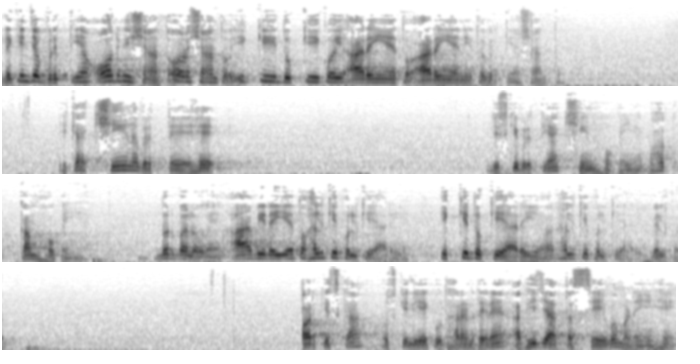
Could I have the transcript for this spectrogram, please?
लेकिन जब वृत्तियाँ और भी शांत, और शांत हो, इक्की दुक्की कोई आ रही है तो आ रही है, नहीं तो वृत्तियाँ शांत है। ये क्या क्षीण वृत्ते है। जिसकी वृत्तियाँ क्षीण हो गई हैं, बहुत कम हो गई हैं, दुर्बल हो गए हैं। आ भी रही है तो हल्की फुल्की आ रही है, इक्की दुक्की आ रही है और हल्की फुल्की आ रही है, बिल्कुल। और किसका? उसके लिए एक उदाहरण दे रहे हैं अभिजात से सेव मणे। हैं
